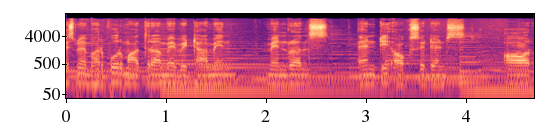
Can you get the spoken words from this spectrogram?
इसमें भरपूर मात्रा में विटामिन, मिनरल्स, एंटीऑक्सीडेंट्स और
